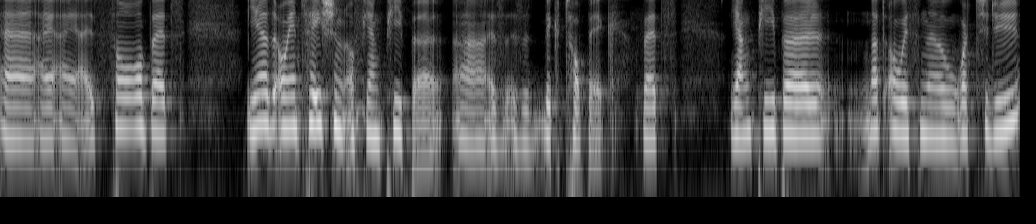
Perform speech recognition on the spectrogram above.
I, I, I saw that, yeah, the orientation of young people uh, is, is a big topic. That young people not always know what to do,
